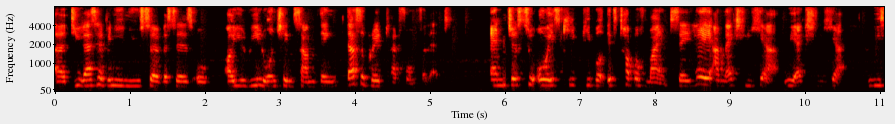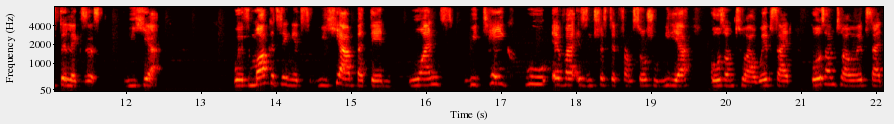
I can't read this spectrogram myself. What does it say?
Uh, do you guys have any new services or are you relaunching something? That's a great platform for that. And just to always keep people, it's top of mind. Say, hey, I'm actually here. We actually here. We still exist we here. With marketing, it's we here, but then once we take whoever is interested from social media, goes onto our website, goes onto our website,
